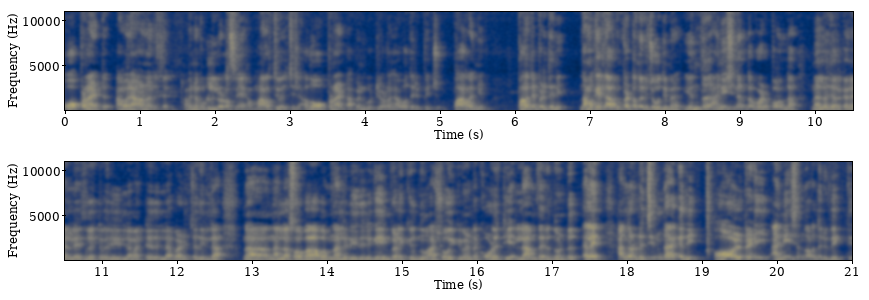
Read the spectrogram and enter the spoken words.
ഓപ്പണായിട്ട് അവരാണൊരുത്തൻ. അവന്റെ ഉള്ളിലുള്ള സ്നേഹം മറച്ചു വെച്ചില്ല. അത് ഓപ്പണായിട്ട് ആ പെൺകുട്ടിയോടങ്ങ് അവതരിപ്പിച്ചു. പറഞ്ഞു. പറഞ്ഞപ്പോഴത്തേന് നമുക്ക് എല്ലാവർക്കും പെട്ടെന്ന് ഒരു ചോദ്യം വരാം. എന്ത് അനീഷിന് എന്താ കുഴപ്പം എന്താ നല്ല ചെറുക്കനല്ലേ സിഗരറ്റ് വരിയില്ല മറ്റേതില്ല പഠിച്ചതില്ല നല്ല സ്വഭാവം നല്ല രീതിയിൽ ഗെയിം കളിക്കുന്നു ആ ഷോയ്ക്ക് വേണ്ട ക്വാളിറ്റി എല്ലാം തരുന്നുണ്ട് അല്ലേ? അങ്ങനെ ഒരു ചിന്താഗതി ഓൾറെഡി അനീഷ് എന്ന് പറഞ്ഞൊരു വ്യക്തി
